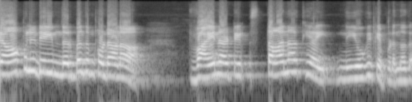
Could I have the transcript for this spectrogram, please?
രാഹുലിന്റെയും നിർബന്ധം കൊണ്ടാണ് വയനാട്ടിൽ സ്ഥാനാർത്ഥിയായി നിയോഗിക്കപ്പെടുന്നത്.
